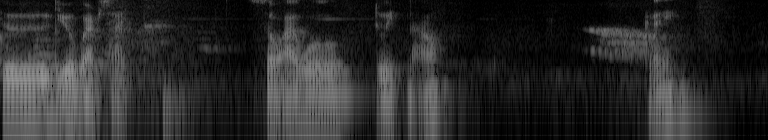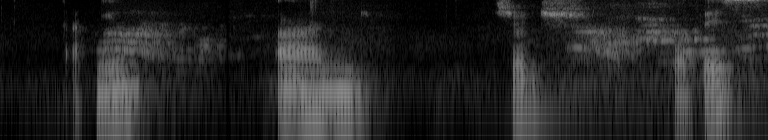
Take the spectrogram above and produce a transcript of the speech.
to your website. So I will do it now okay add new. And search for this.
